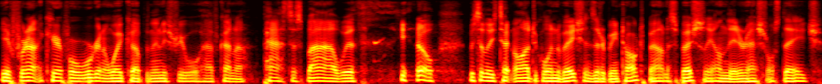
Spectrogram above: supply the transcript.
if we're not careful, we're going to wake up and the industry will have kind of passed us by with you know with some of these technological innovations that are being talked about, especially on the international stage.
